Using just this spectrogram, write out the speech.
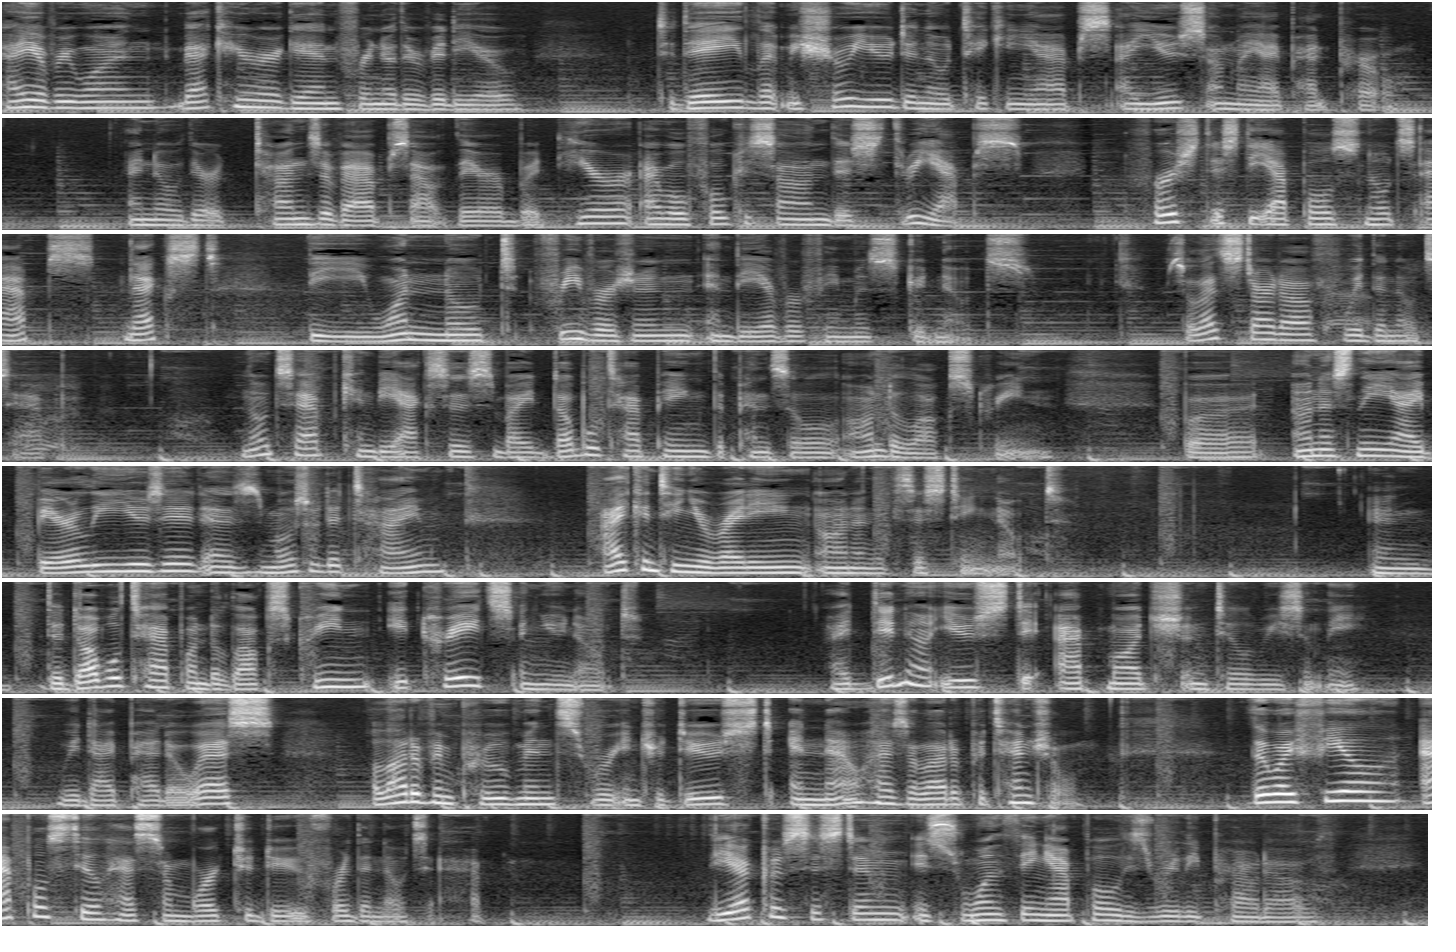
Hi everyone, back here again for another video. Today, let me show you the note-taking apps I use on my iPad Pro. I know there are tons of apps out there, but here I will focus on these three apps. First is the Apple's Notes apps. Next, the OneNote free version and the ever-famous GoodNotes. So let's start off with the Notes app. Notes app can be accessed by double tapping the pencil on the lock screen. But honestly, I barely use it as most of the time I continue writing on an existing note. And the double tap on the lock screen, it creates a new note. I did not use the app much until recently. With iPad OS, a lot of improvements were introduced and now has a lot of potential. Though I feel Apple still has some work to do for the Notes app. The ecosystem is one thing Apple is really proud of,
